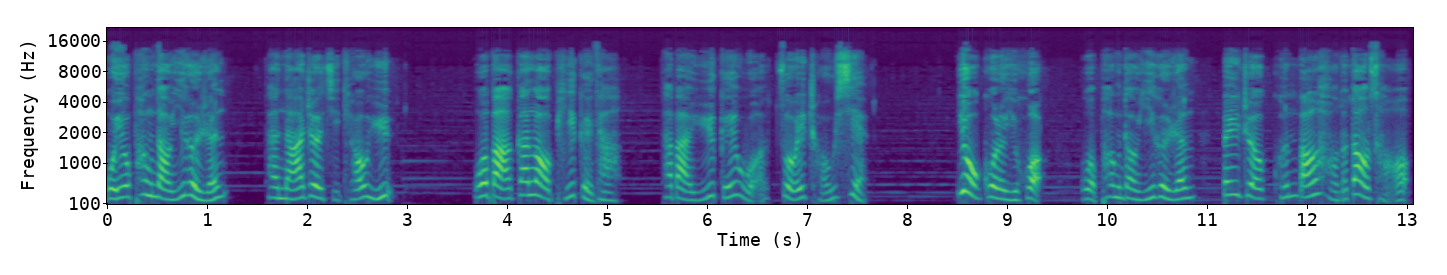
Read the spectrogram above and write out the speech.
我又碰到一个人，他拿着几条鱼，我把干酪皮给他，他把鱼给我作为酬谢。又过了一会儿，我碰到一个人背着捆绑好的稻草，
